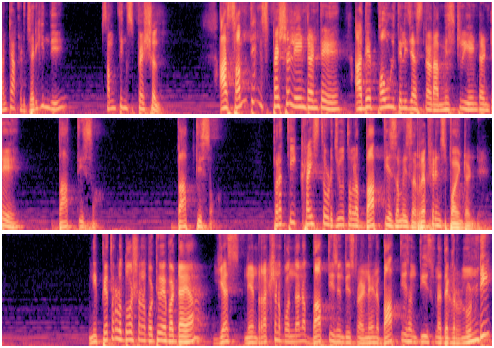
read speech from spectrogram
అంటే అక్కడ జరిగింది సంథింగ్ స్పెషల్ ఆ సంథింగ్ స్పెషల్ ఏంటంటే అదే పౌలు తెలియజేస్తున్నాడు ఆ మిస్టరీ ఏంటంటే బాప్తిసం బాప్తిసం ప్రతి క్రైస్తవుడి జీవితంలో బాప్తిజం ఇస్ రెఫరెన్స్ పాయింట్ అండి. నీ పితరుల దోషాలను కొట్టివేయబడ్డాయా? ఎస్ నేను రక్షణ పొందాను బాప్తీసం తీసుకున్నాను. నేను బాప్తీసం తీసుకున్న దగ్గర నుండి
